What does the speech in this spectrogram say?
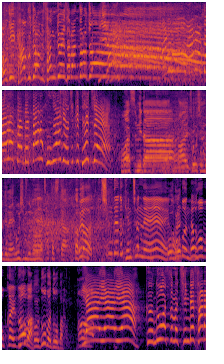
여기 가구점 상조에서 만들어줘. 알았다 알았다. 내 따로 구매하게 해줄게 됐지? 고맙습니다. 아 좋으신 분이네. 좋으신 분이네. 어, 착하시다. 야 침대도 괜찮네. 이거 어, 그래? 한번 누워볼까 이거? 누워봐. 어, 누워봐 누워봐. 야야 야. 그 누웠으면 침대 사라.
